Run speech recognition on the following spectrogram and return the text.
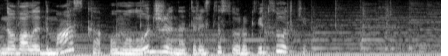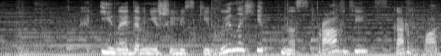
Нова ледмаска омолоджує на 340%. І найдавніший людський винахід насправді з Карпат.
